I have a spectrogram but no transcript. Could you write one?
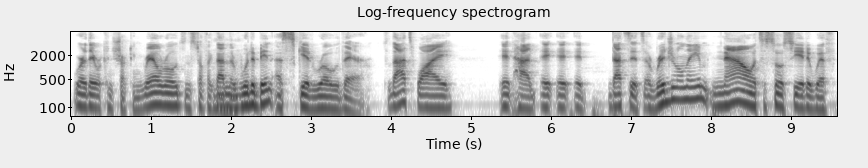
where they were constructing railroads and stuff like that. And there would have been a Skid Row there. So that's why it had it, it, it that's its original name. Now it's associated with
